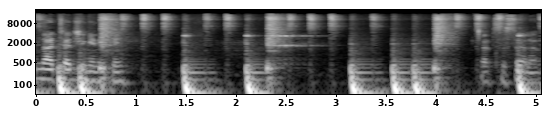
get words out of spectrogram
I'm not touching anything. That's the setup.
